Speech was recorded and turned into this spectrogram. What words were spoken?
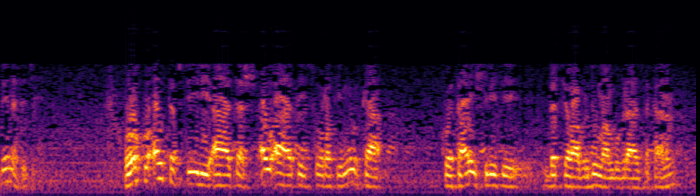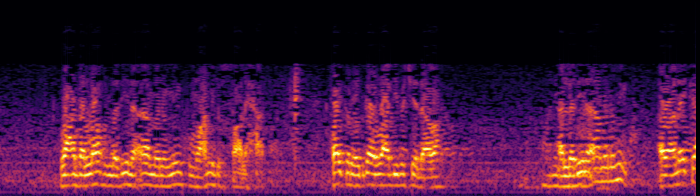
بێنەتەجێ وەکو ئەو تفسیری ئاتەش ئەو ئاەتەی سوورەتی نور کە کۆتایی شریتی دەستی ڕابردوومان بوو برازەکانم وعد الله الذين آمنوا منكم وعملوا الصالحات. خايف الرزقاء وعدي بشي دعوة الذين آمنوا منكم أو عليك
